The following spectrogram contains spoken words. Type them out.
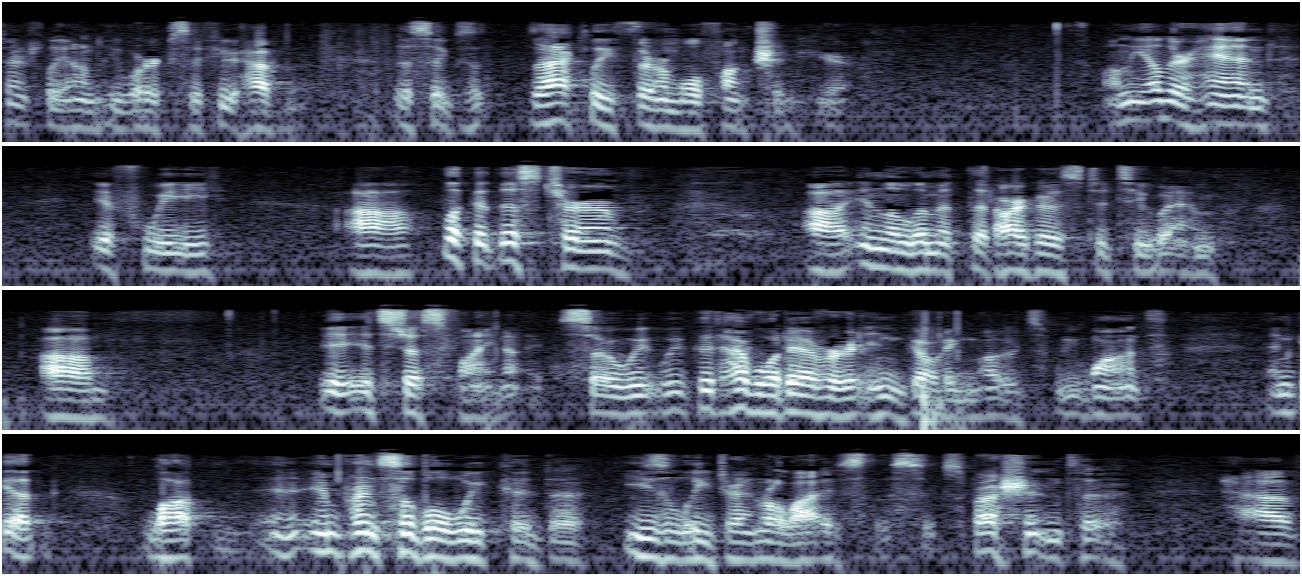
essentially only works if you have this ex- exactly thermal function here. On the other hand, if we uh, look at this term uh, in the limit that r goes to 2m, um, it, it's just finite. So we, we could have whatever ingoing modes we want and get lot, in principle, we could uh, easily generalize this expression to have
